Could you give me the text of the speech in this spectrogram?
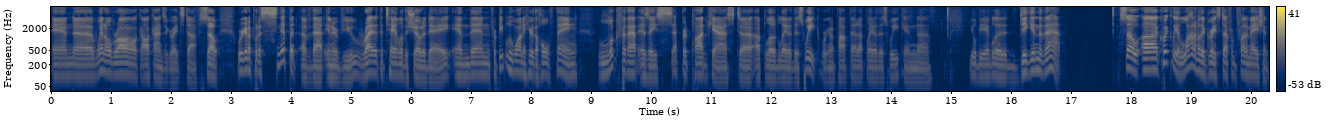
and uh, went over all all kinds of great stuff. So we're going to put a snippet of that interview right at the tail of the show today, and then for people who want to hear the whole thing. Look for that as a separate podcast uh, upload later this week. We're going to pop that up later this week, and uh, you'll be able to dig into that. So, uh, quickly, a lot of other great stuff from Funimation.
